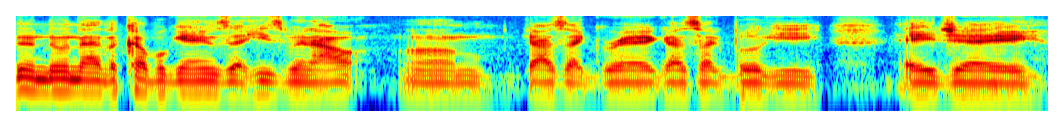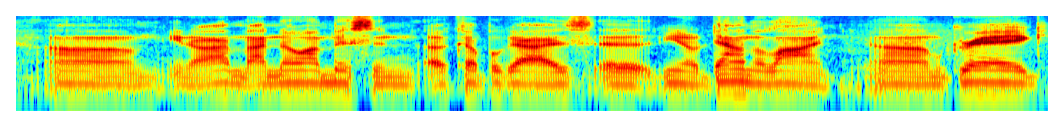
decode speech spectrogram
been doing that the couple games that he's been out. Um, guys like Greg, guys like Boogie, AJ. Um, you know, I'm, i know I'm missing a couple guys. Uh, you know, down the line, um, Greg,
